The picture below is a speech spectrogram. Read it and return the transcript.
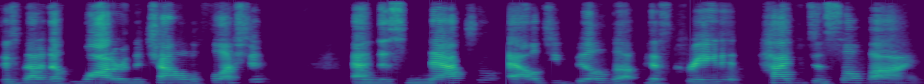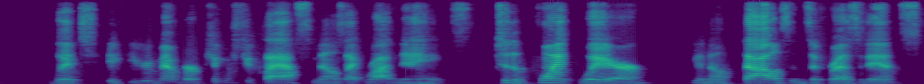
there's not enough water in the channel to flush it. And this natural algae buildup has created hydrogen sulfide, which, if you remember chemistry class, smells like rotten eggs, to the point where, you know, thousands of residents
